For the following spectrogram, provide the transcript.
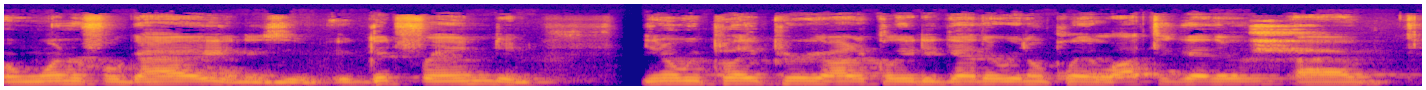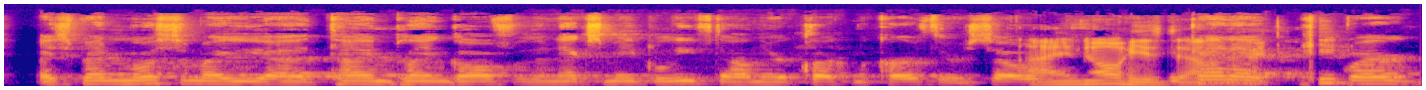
a wonderful guy and he's a, a good friend and you know, we play periodically together. We don't play a lot together. Uh, I spend most of my uh, time playing golf with the next Maple Leaf down there, Clarke MacArthur. So I know he's down kind of keep our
